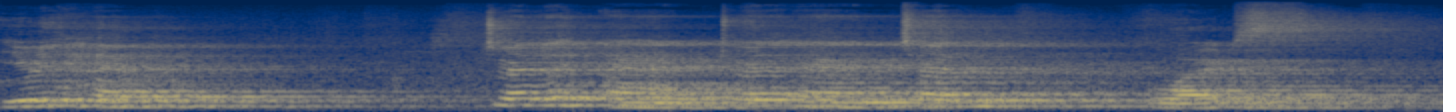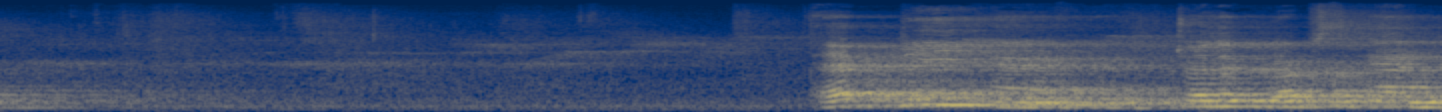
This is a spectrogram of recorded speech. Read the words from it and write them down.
you will have 12, uh, 12, uh, 12 words. Every uh, 12 words and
